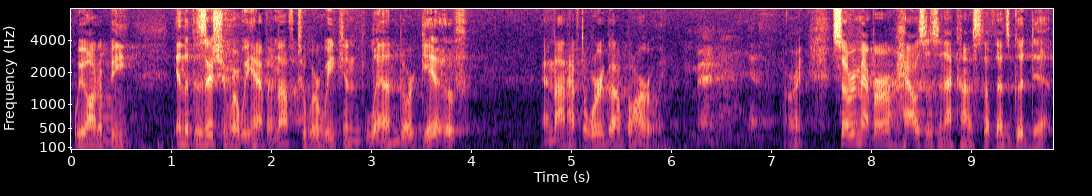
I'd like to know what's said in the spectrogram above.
We ought to be in the position where we have enough to where we can lend or give and not have to worry about borrowing. All right. So, remember, houses and that kind of stuff, that's good debt.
